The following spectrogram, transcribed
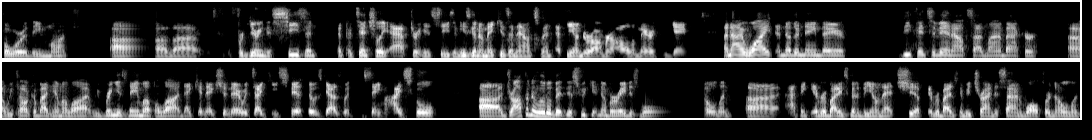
for the month of uh, for during the season and potentially after his season. He's going to make his announcement at the Under Armour All American game. Enai White, another name there defensive end, outside linebacker. Uh, we talk about him a lot. We bring his name up a lot. That connection there with Tyke Smith, those guys went to the same high school. Uh, dropping a little bit this week at number eight is Nolan. Uh, I think everybody's going to be on that ship. Everybody's going to be trying to sign Walter Nolan.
